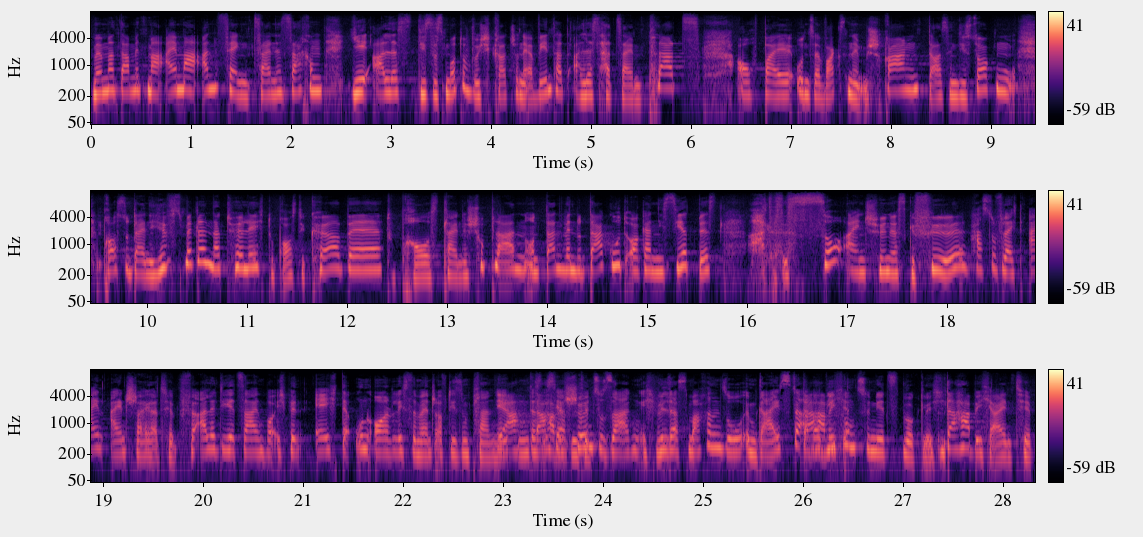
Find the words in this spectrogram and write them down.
Wenn man damit mal einmal anfängt, seine Sachen, je alles, dieses Motto, wo ich gerade schon erwähnt habe, alles hat seinen Platz, auch bei uns Erwachsenen im Schrank, da sind die Socken. Brauchst du deine Hilfsmittel? Natürlich, du brauchst die Körbe, du brauchst kleine Schubladen. Und dann, wenn du da gut organisiert bist, ach, das ist so ein schönes Gefühl. Hast du vielleicht einen Einsteigertipp für alle, die jetzt sagen, boah, ich bin echt der unordentlichste Mensch auf diesem Planeten? Ja, das da ist ja schön zu sagen, ich will das machen, so im Geiste, da aber wie funktioniert es wirklich? Da habe ich einen Tipp,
